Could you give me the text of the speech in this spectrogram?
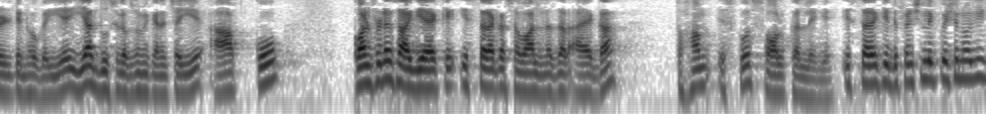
بلٹ ان ہو گئی ہے یا دوسرے لفظوں میں کہنا چاہیے آپ کو کانفیڈینس آ گیا ہے کہ اس طرح کا سوال نظر آئے گا تو ہم اس کو سالو کر لیں گے اس طرح کی ڈفرینشیل اکویشن ہوگی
